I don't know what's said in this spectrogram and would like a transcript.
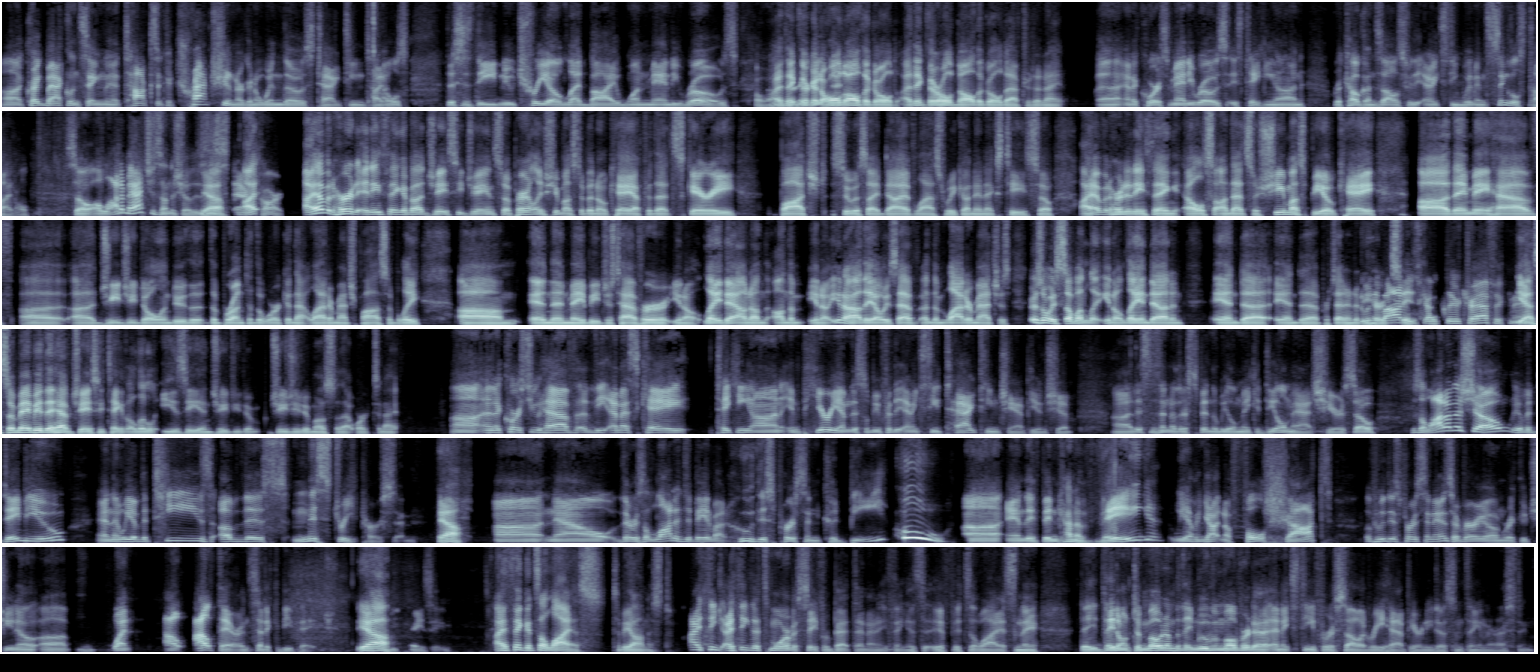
Uh, Craig Backlund saying that Toxic Attraction are going to win those tag team titles. This is the new trio led by one Mandy Rose. Oh, uh, I think they're, they're going to hold all the gold. I think they're holding all the gold after tonight. Uh, and of course, Mandy Rose is taking on Raquel Gonzalez for the NXT Women's Singles title. So a lot of matches on the show. This yeah, is a stacked I, card. I haven't heard anything about Jacy Jayne, so apparently she must have been okay after that scary botched suicide dive last week on NXT. So I haven't heard anything else on that. So she must be okay. Uh, they may have uh, uh, Gigi Dolin do the, the brunt of the work in that ladder match, possibly, um, and then maybe just have her, you know, lay down on on the, you know, you know how they always have in the ladder matches. There's always someone, lay, you know, laying down and and uh, and uh, pretending to be hurt. Body's so, got clear traffic, man. Yeah, so maybe they have Jacy take it a little easy and Gigi do Gigi do most of that work tonight. Uh, and of course, you have the MSK taking on Imperium. This will be for the NXT Tag Team Championship. Uh, this is another spin the wheel, make a deal match here. So there's a lot on the show. We have a debut, and then we have the tease of this mystery person. Yeah. Uh, now there's a lot of debate about who this person could be. Who? Uh, and they've been kind of vague. We haven't gotten a full shot of who this person is. Our very own Rick Ucchino uh went out out there and said it could be Paige. Yeah, crazy. I think it's Elias, to be honest. I think I think that's more of a safer bet than anything. Is if it's Elias and they they they don't demote him, but they move him over to NXT for a solid rehab here, and he does something interesting.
